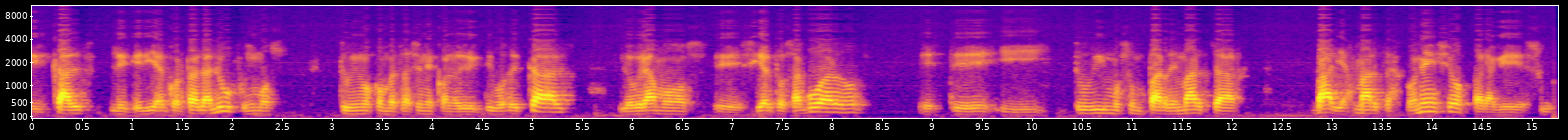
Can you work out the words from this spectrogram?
el CALF le quería cortar la luz, fuimos, tuvimos conversaciones con los directivos del CALF, logramos eh, ciertos acuerdos este, y tuvimos un par de marchas varias marchas con ellos para que sus,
